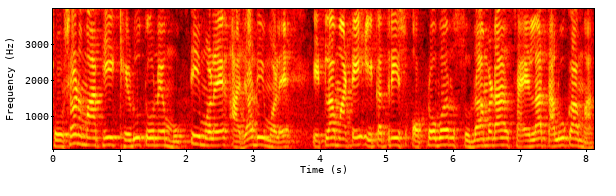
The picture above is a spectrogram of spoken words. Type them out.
શોષણમાંથી ખેડૂતોને મુક્તિ મળે, આઝાદી મળે એટલા માટે એકત્રીસ ઓક્ટોબર સુદામડા સાયલા તાલુકામાં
